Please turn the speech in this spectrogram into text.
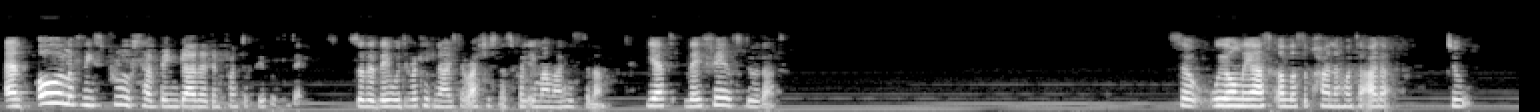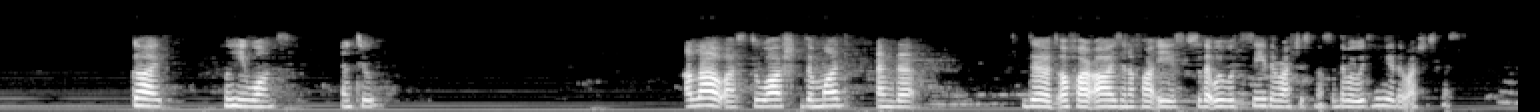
And all of these proofs have been gathered in front of people today so that they would recognize the righteousness of Imam alayhi salam. Yet they fail to do that. So we only ask Allah subhanahu wa ta'ala to guide who He wants and to allow us to wash the mud and the dirt off our eyes and of our ears so that we would see the righteousness and that we would hear the righteousness.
